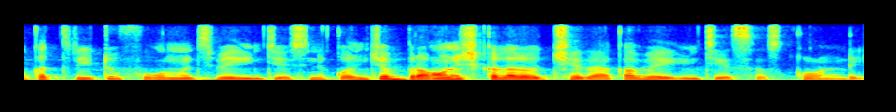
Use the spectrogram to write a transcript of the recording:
ఒక త్రీ టు ఫోర్ మినిట్స్ వేగించేసి కొంచెం బ్రౌనిష్ కలర్ వచ్చేదాకా వేగించేసేసుకోండి.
